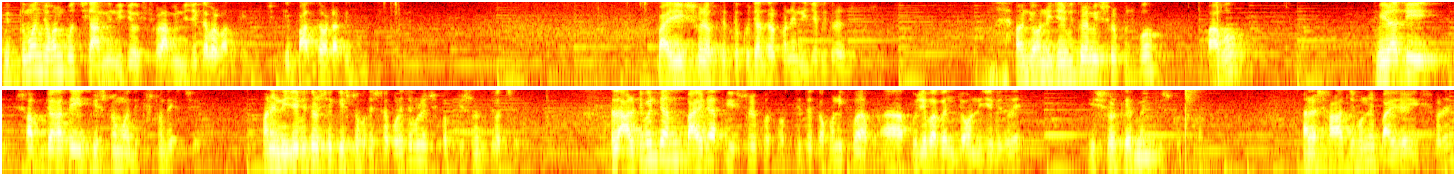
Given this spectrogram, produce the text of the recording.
বিদ্যমান যখন বলছি, আমি নিজে ঈশ্বর আমি নিজেকে আবার বাদ দিয়ে দিচ্ছি। এই বাদ দেওয়াটাকে ভুল করতে হবে। বাইরে ঈশ্বরের অস্তিত্ব খোঁজার দরকার নেই, নিজের ভিতরে। এখন যখন নিজের ভিতরে আমি ঈশ্বর খুঁজবো, পাবো, মিরাজি সব জায়গাতেই কৃষ্ণময় কৃষ্ণ দেখছে। মানে নিজের ভিতরে সে কৃষ্ণ প্রতিষ্ঠা করেছে বলে সে কৃষ্ণ দিতে পারছে তাহলে আলটিমেটলি আমি বাইরে আপনি ঈশ্বরের অস্তিত্ব তখনই খুঁজে পাবেন যখন নিজের ভিতরে ঈশ্বরকে ম্যানিফেস্ট করতে পারবেন। তাহলে সারা জীবনে বাইরে ঈশ্বরের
